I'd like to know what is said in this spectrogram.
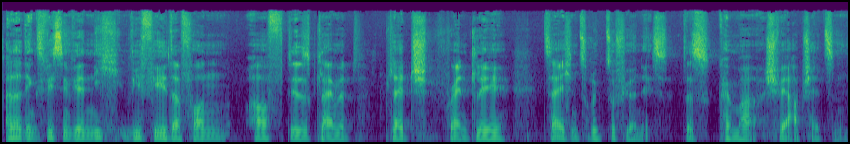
Allerdings wissen wir nicht, wie viel davon auf dieses Climate Pledge Friendly Zeichen zurückzuführen ist. Das können wir schwer abschätzen.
